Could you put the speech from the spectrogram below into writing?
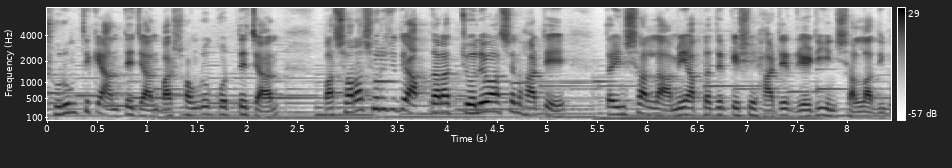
শোরুম থেকে আনতে যান বা সংগ্রহ করতে চান বা সরাসরি যদি আপনারা চলেও আসেন হাটে, তা ইনশাল্লাহ আমি আপনাদেরকে সেই হাটের রেডি ইনশাল্লাহ দিব।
